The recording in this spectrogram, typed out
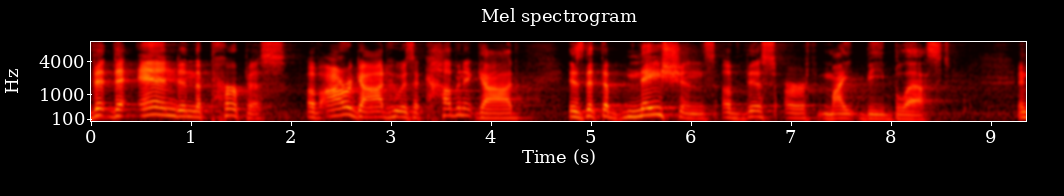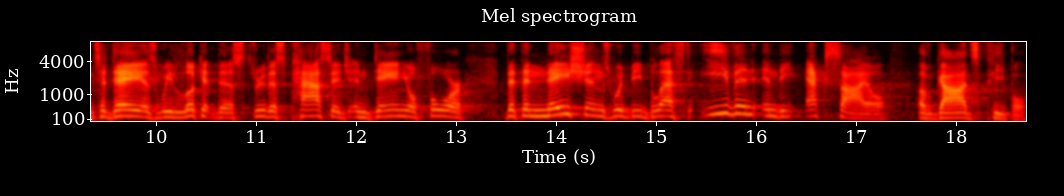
that the end and the purpose of our God, who is a covenant God, is that the nations of this earth might be blessed. And today, as we look at this through this passage in Daniel 4, that the nations would be blessed even in the exile of God's people.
